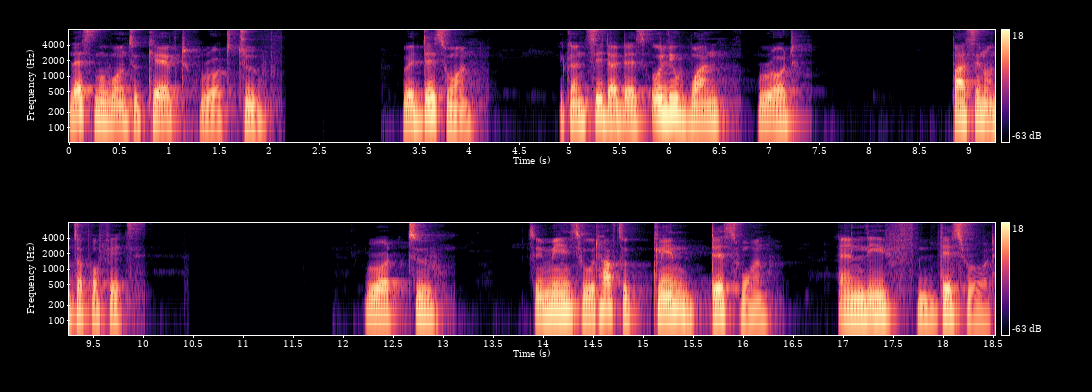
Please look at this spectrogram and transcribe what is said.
Let's move on to curved rod 2. With this one, you can see that there's only one rod passing on top of it. Rod 2. So it means we would have to clean this one and leave this rod.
